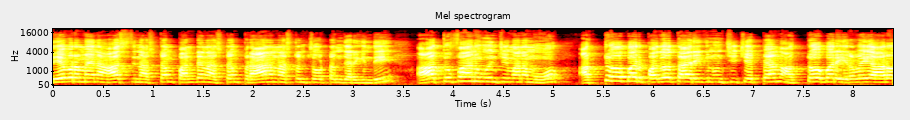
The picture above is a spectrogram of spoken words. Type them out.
తీవ్రమైన ఆస్తి నష్టం పంట నష్టం ప్రాణ నష్టం చూడటం జరిగింది. ఆ తుఫాను గురించి మనము అక్టోబర్ పదో తారీఖు నుంచి చెప్పాం. అక్టోబర్ ఇరవై ఆరో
